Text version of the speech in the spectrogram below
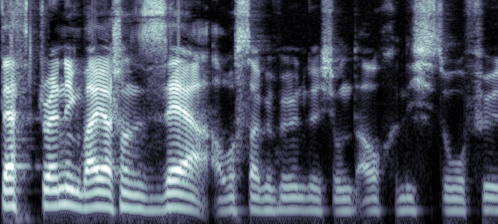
Death Stranding war ja schon sehr außergewöhnlich und auch nicht so für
